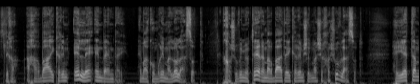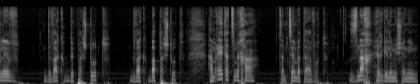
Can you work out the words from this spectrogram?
סליחה, אך ארבעה עיקרים אלה אין בהם די. הם רק אומרים מה לא לעשות. חשובים יותר הם ארבעת העיקרים של מה שחשוב לעשות. היה תם לב, דבק בפשטות, דבק בפשטות. המעה את עצמך, צמצם בתאוות. זנח הרגלים ישנים,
